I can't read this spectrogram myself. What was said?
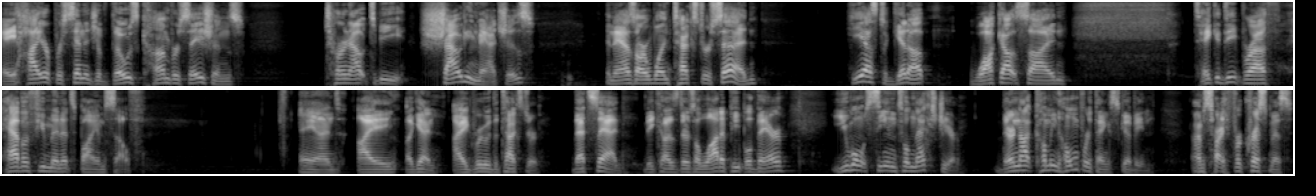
a higher percentage of those conversations turn out to be shouting matches. And as our one texter said, he has to get up, walk outside, take a deep breath, have a few minutes by himself. And I, again, I agree with the texter. That's sad because there's a lot of people there you won't see until next year. They're not coming home for Thanksgiving. I'm sorry, for Christmas,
